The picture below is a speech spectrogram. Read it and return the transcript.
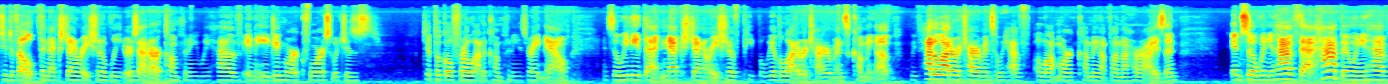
to develop the next generation of leaders at our company. We have an aging workforce, which is typical for a lot of companies right now. And so we need that next generation of people. We have a lot of retirements coming up. We've had a lot of retirements and we have a lot more coming up on the horizon. And so when you have that happen, when you have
